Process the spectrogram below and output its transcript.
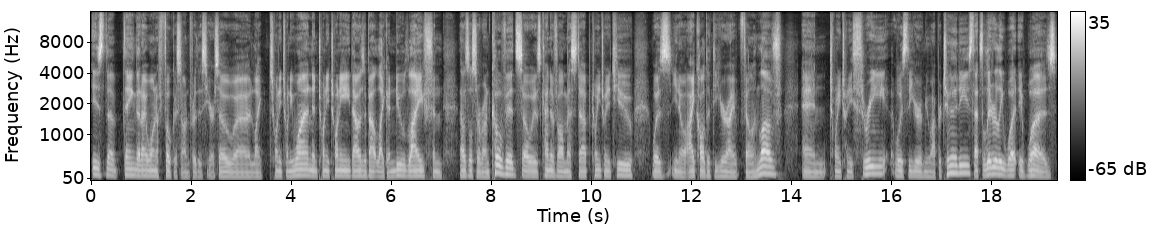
is the thing that I want to focus on for this year. So, uh, like 2021 and 2020, that was about like a new life, and that was also around COVID. So it was kind of all messed up. 2022 was, you know, I called it the year I fell in love and 2023 was the year of new opportunities. That's literally what it was.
